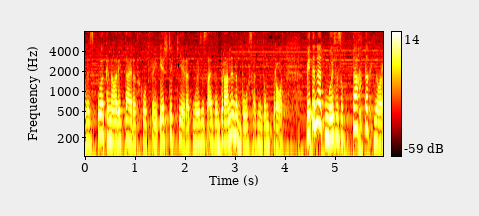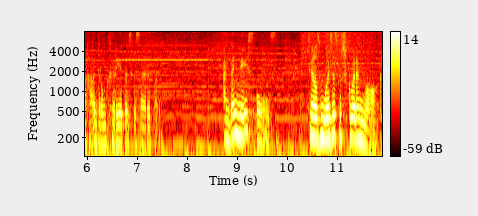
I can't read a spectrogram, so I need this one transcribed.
En dis ook in daardie tyd dat God vir die eerste keer dat Moses uit 'n brandende bos uit met hom praat. Weet jy dat Moses op 80 jarige ouderdom gereed is vir sy roeping? Ek dink nes ons sien ons Moses verskoning maak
